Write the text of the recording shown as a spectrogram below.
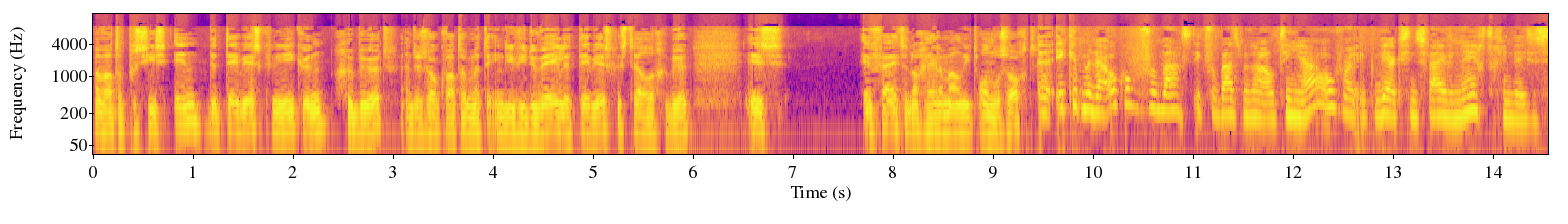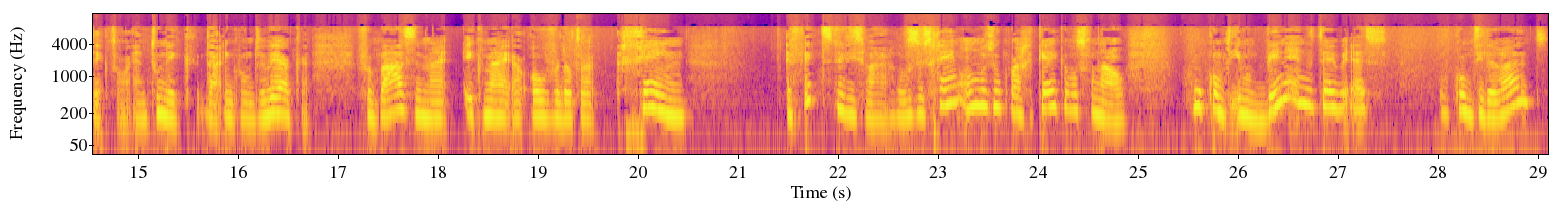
Maar wat er precies in de TBS-klinieken gebeurt, en dus ook wat er met de individuele TBS-gestelden gebeurt, is in feite nog helemaal niet onderzocht. Uh, ik heb me daar ook over verbaasd. Ik verbaas me daar al tien jaar over. Ik werk sinds 95 in deze sector. En toen ik daarin kwam te werken, verbaasde mij, ik mij erover dat er geen effectstudies waren. Er was dus geen onderzoek waar gekeken was van nou, hoe komt iemand binnen in de TBS? Hoe komt hij eruit?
